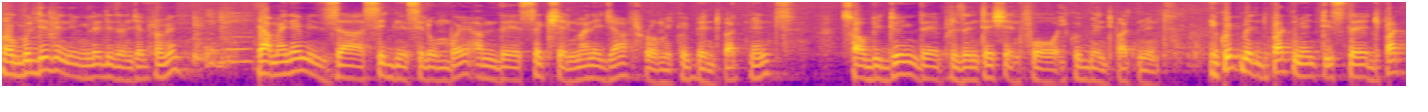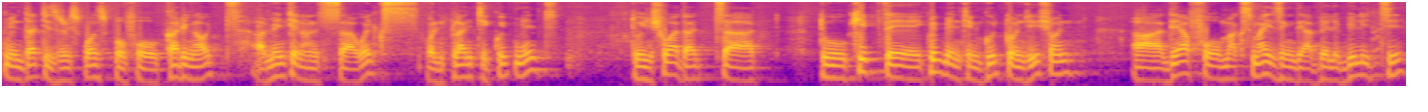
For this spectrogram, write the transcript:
Oh, good evening, ladies and gentlemen. Evening. Yeah, my name is uh, Sydney Silumbwe. I'm the section manager from Equipment Department. So I'll be doing the presentation for Equipment Department. Equipment Department is the department that is responsible for carrying out uh, maintenance uh, works on plant equipment to ensure that uh, to keep the equipment in good condition, uh, therefore maximizing the availability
